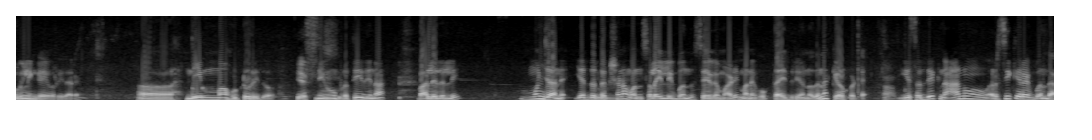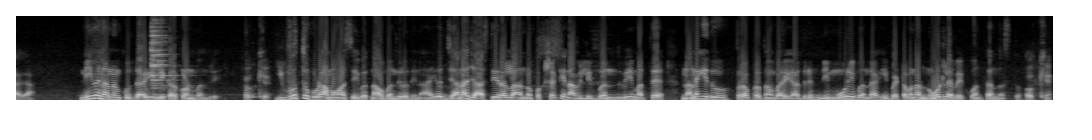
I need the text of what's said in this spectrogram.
ಗುರುಲಿಂಗಯ್ಯವರಿದ್ದಾರೆ. ನಿಮ್ಮ ಹುಟ್ಟೂರಿದು. ಎಸ್ ನೀವು ಪ್ರತಿದಿನ ಬಾಲ್ಯದಲ್ಲಿ ಮುಂಜಾನೆ ಎದ್ದ ತಕ್ಷಣ ಒಂದ್ಸಲ ಇಲ್ಲಿಗೆ ಬಂದು ಸೇವೆ ಮಾಡಿ ಮನೆಗೆ ಹೋಗ್ತಾ ಇದ್ರಿ ಅನ್ನೋದನ್ನ ಕೇಳ್ಪಟ್ಟೆ. ಈ ಸದ್ಯಕ್ಕೆ ನಾನು ಅರಸೀಕೆರೆಗೆ ಬಂದಾಗ ನೀವೇ ನನ್ನನ್ನು ಖುದ್ದಾಗಿ ಇಲ್ಲಿ ಕರ್ಕೊಂಡು ಬಂದ್ರಿ. ಓಕೆ. ಇವತ್ತು ಕೂಡ ಅಮಾವಾಸ್ಯೆ ಇವತ್ತು ನಾವು ಬಂದಿರೋ ದಿನ. ಇವತ್ತು ಜನ ಜಾಸ್ತಿ ಇರಲ್ಲ ಅನ್ನೋ ಪಕ್ಷಕ್ಕೆ ನಾವು ಇಲ್ಲಿಗೆ ಬಂದ್ವಿ ಮತ್ತೆ ನನಗಿದು ಪ್ರಪ್ರಥಮ ಬಾರಿಗೆ ಆದ್ರಿಂದ ನಿಮ್ಮ ಊರಿಗೆ ಬಂದಾಗ ಈ ಬೆಟ್ಟವನ್ನ ನೋಡಲೇಬೇಕು ಅಂತ ಅನ್ನಿಸ್ತು. ಓಕೆ.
